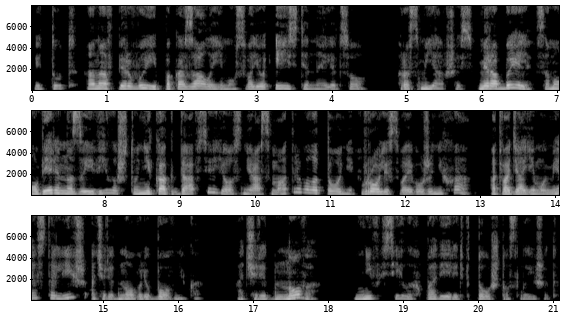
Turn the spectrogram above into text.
И тут она впервые показала ему свое истинное лицо, Рассмеявшись, Мирабель самоуверенно заявила, что никогда всерьез не рассматривала Тони в роли своего жениха, отводя ему место лишь очередного любовника. Очередного? Не в силах поверить в то, что слышит.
